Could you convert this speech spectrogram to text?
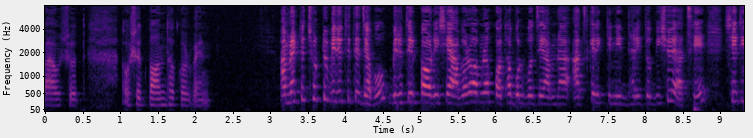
বা ওষুধ ওষুধ বন্ধ করবেন। আমরা একটা ছোট্ট বিরতিতে যাব। বিরতির পর এসে আবারও আমরা কথা বলব যে আমরা আজকের একটি নির্ধারিত বিষয় আছে। সেটি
